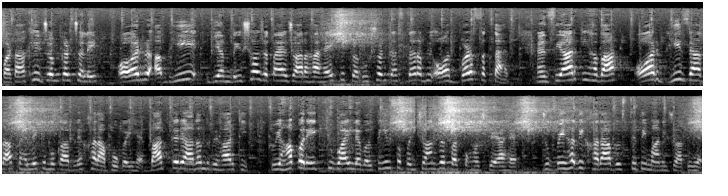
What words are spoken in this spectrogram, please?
पटाखे जमकर चले और अभी ये अंदेशा जताया जा रहा है कि प्रदूषण का स्तर अभी और बढ़ सकता है। एनसीआर की हवा और भी ज़्यादा पहले के मुकाबले खराब हो गई है। बात करें आनंद विहार की तो यहाँ पर एक क्यूआई लेवल तीन सौ पंचानवे पर पहुँच गया है, जो बेहद ही खराब स्थिति मानी जाती है।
